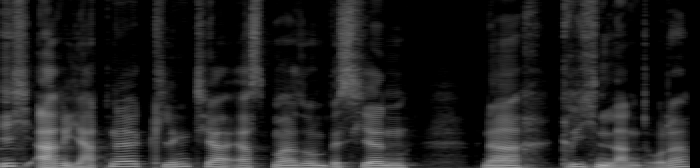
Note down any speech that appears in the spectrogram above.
Ich Ariadne klingt ja erstmal so ein bisschen nach Griechenland, oder?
